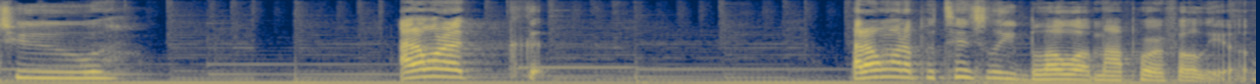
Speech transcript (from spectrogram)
to I don't want to I don't want to potentially blow up my portfolio.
